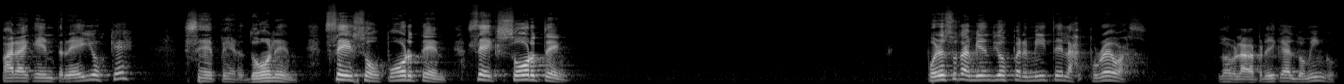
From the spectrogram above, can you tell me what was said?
para que entre ellos, ¿qué? Se perdonen, se soporten, se exhorten. Por eso también Dios permite las pruebas. La predica del domingo.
